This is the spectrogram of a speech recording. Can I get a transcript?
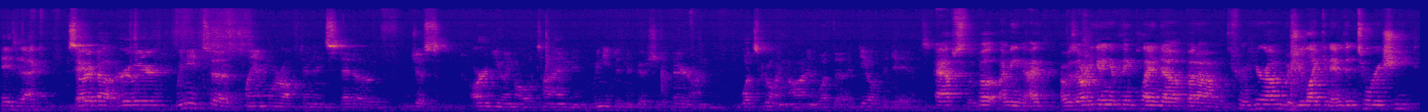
Hey Zach, sorry about earlier. We need to plan more often instead of just arguing all the time, and we need to negotiate better on what's going on and what the deal of the day is. Absolutely. Well, I mean, I, I was already getting everything planned out, but um, from here on, would you like an inventory sheet?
